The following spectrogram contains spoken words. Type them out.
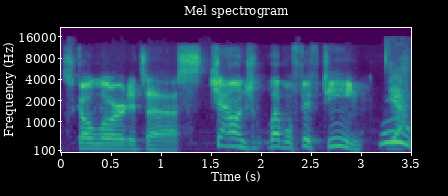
Skull Lord. It's a challenge level 15. Woo! Yeah.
